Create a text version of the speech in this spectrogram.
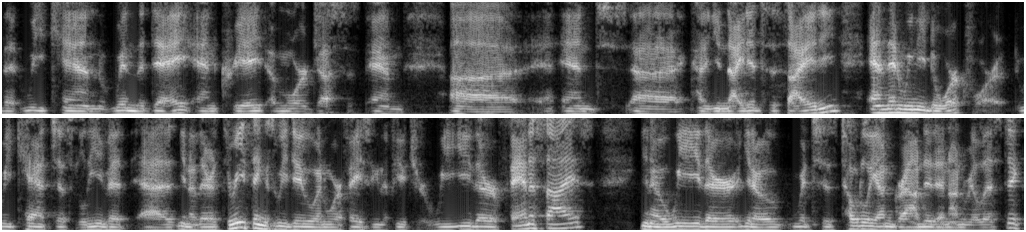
that we can win the day and create a more just and uh, and uh, kind of united society, and then we need to work for it. We can't just leave it as you know. There are three things we do when we're facing the future. We either fantasize, you know, we either you know, which is totally ungrounded and unrealistic,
